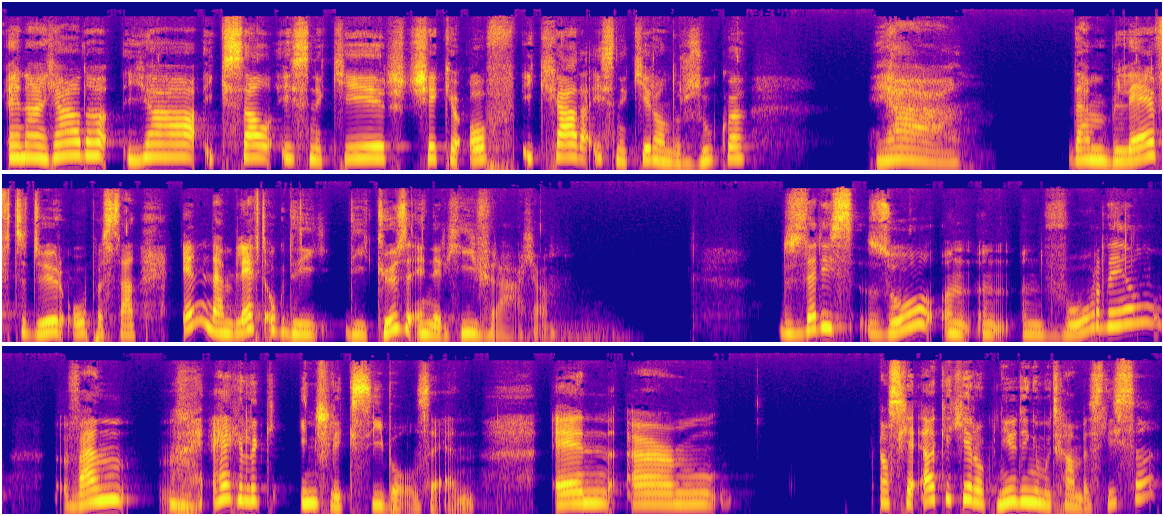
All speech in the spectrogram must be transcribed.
En dan gaat het, ja, ik zal eens een keer checken of ik ga dat eens een keer onderzoeken ja, dan blijft de deur openstaan. En dan blijft ook die, die keuze energie vragen. Dus dat is zo een, een, een voordeel van eigenlijk inflexibel zijn. En um, als je elke keer opnieuw dingen moet gaan beslissen,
